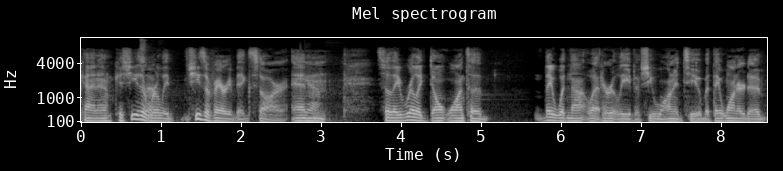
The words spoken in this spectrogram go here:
kind of because she's So- a really she's a very big star, and Yeah. so they really don't want to. They would not let her leave if she wanted to, but they want her to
